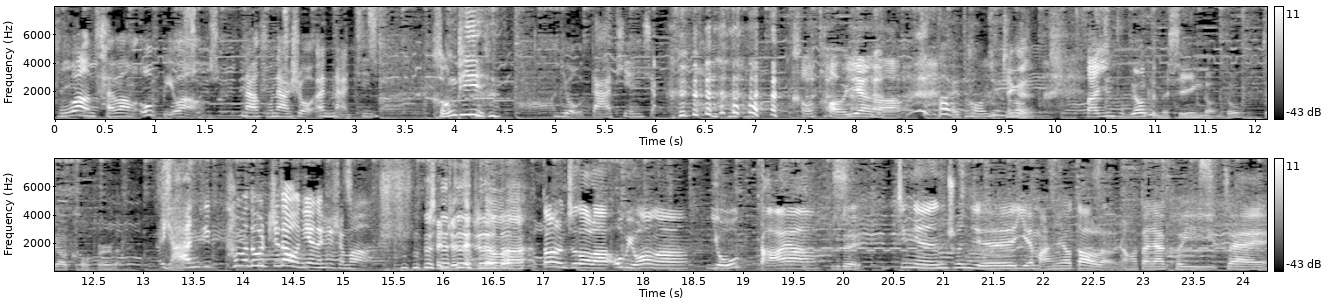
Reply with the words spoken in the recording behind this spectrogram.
福旺财旺欧比旺，纳福纳寿安纳金，横批。有达天下。好讨厌啊！太讨厌了。这个发音不标准的谐音梗都都要扣分的，哎呀，你他们都知道我念的是什么。这真的知道吗？当然知道了，欧比旺啊，尤达呀，对不对？今年春节也马上要到了，然后大家可以在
